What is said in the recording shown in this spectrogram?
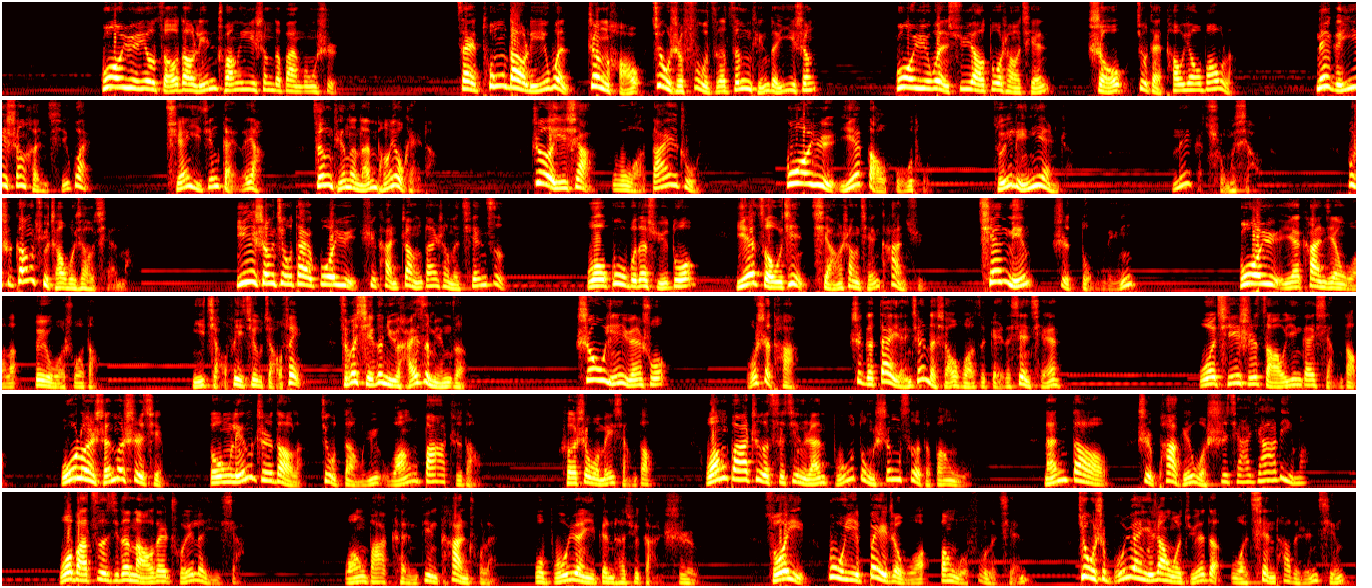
郭玉又走到临床医生的办公室，在通道里一问，正好就是负责曾婷的医生。郭玉问需要多少钱，手就在掏腰包了。那个医生很奇怪。钱已经给了呀，曾婷的男朋友给的。这一下我呆住了，郭玉也搞糊涂了，嘴里念着：“那个穷小子，不是刚去找我要钱吗？”医生就带郭玉去看账单上的签字。我顾不得许多，也走近抢上前看去，签名是董玲。郭玉也看见我了，对我说道：“你缴费就缴费。”怎么写个女孩子名字？收银员说：“不是他，是个戴眼镜的小伙子给的现钱。”我其实早应该想到，无论什么事情，董玲知道了就等于王八知道了。可是我没想到，王八这次竟然不动声色地帮我，难道是怕给我施加压力吗？我把自己的脑袋捶了一下，王八肯定看出来。我不愿意跟他去赶尸了，所以故意背着我帮我付了钱，就是不愿意让我觉得我欠他的人情。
